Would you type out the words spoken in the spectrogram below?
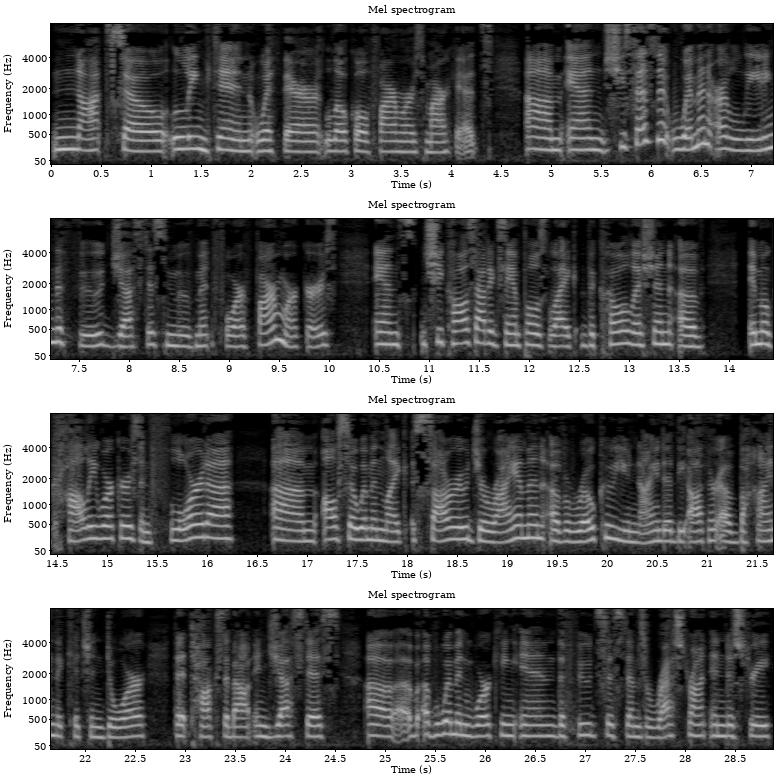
not so linked in with their local farmers markets. Um, and she says that women are leading the food justice movement for farm workers. And she calls out examples like the coalition of Immokalee workers in Florida, um, also women like Saru Jayaraman of Roku United, the author of Behind the Kitchen Door that talks about injustice uh, of, of women working in the food systems restaurant industry.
